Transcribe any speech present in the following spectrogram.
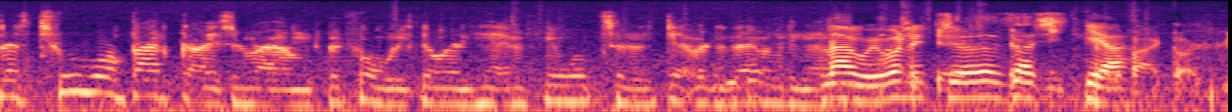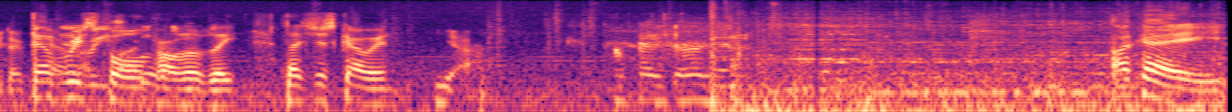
there's two more bad guys around before we go in here if you want to get rid of them. and, No, we want to. Yeah, Uh, don't that's, need to kill yeah. the bad guys. They'll respawn probably. Let's just go in. Yeah. Okay, going in. Okay,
